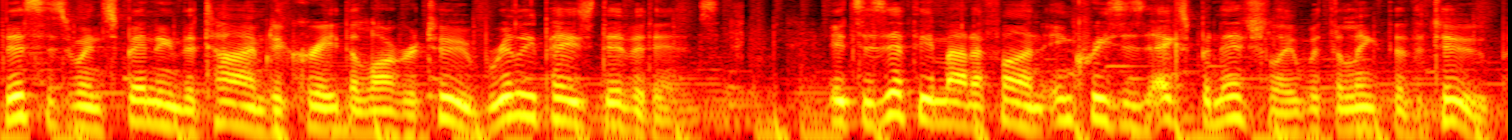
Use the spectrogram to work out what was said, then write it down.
This is when spending the time to create the longer tube really pays dividends. It's as if the amount of fun increases exponentially with the length of the tube.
